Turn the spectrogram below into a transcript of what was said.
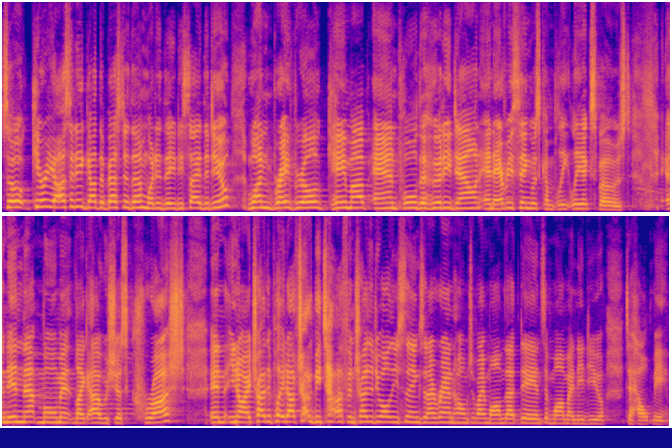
So curiosity got the best of them. What did they decide to do? One brave girl came up and pulled the hoodie down, and everything was completely exposed. And in that moment, like I was just crushed. And, you know, I tried to play it off, tried to be tough, and tried to do all these things. And I ran home to my mom that day and said, Mom, I need you to help me.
